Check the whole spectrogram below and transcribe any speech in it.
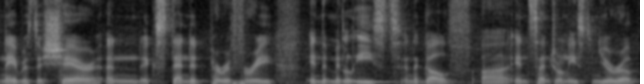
neighbors. They share an extended periphery in the Middle East, in the Gulf, uh, in Central and Eastern Europe,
